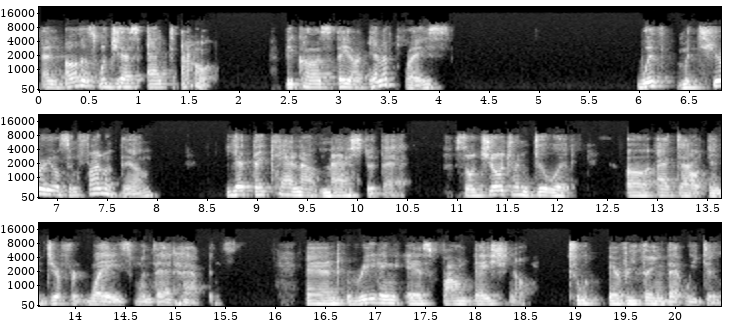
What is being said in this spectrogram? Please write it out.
And others will just act out because they are in a place with materials in front of them, yet they cannot master that. So children do it, uh, act out in different ways when that happens. And reading is foundational to everything that we do.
